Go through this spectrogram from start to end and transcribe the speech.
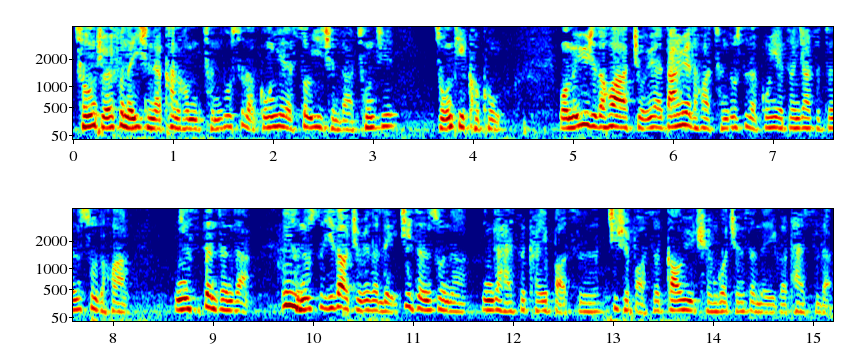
从九月份的疫情来看的话，我们成都市的工业受疫情的冲击总体可控。我们预计的话，九月单月的话，成都市的工业增加值增速的话，应该是正增长。成都市一到九月的累计增速呢，应该还是可以保持继续保持高于全国全省的一个态势的。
